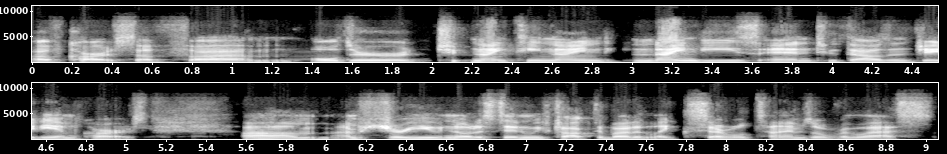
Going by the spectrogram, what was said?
of cars of um, older 1990s and 2000 JDM cars. Um, I'm sure you've noticed it, and we've talked about it like several times over the last,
